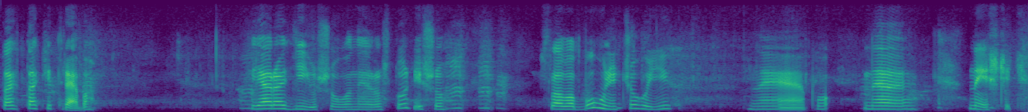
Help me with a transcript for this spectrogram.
Так, так і треба. Я радію, що вони ростуть і що, слава Богу, нічого їх не, не нищить.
